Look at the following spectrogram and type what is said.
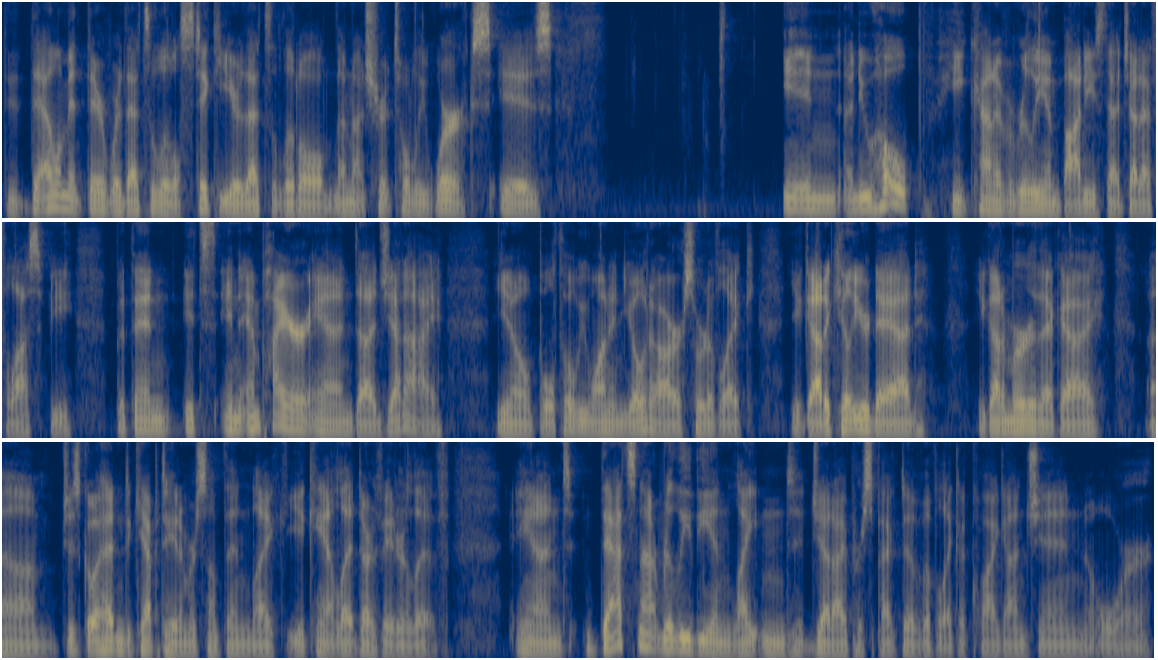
the, the element there where that's a little sticky or that's a little I'm not sure it totally works is in A New Hope, he kind of really embodies that Jedi philosophy. But then it's in Empire and uh, Jedi, you know, both Obi Wan and Yoda are sort of like, you got to kill your dad, you got to murder that guy, um, just go ahead and decapitate him or something. Like, you can't let Darth Vader live. And that's not really the enlightened Jedi perspective of like a Qui Gon Jinn or.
